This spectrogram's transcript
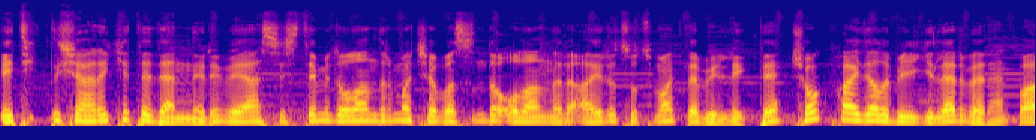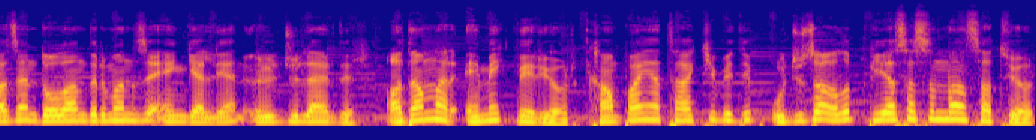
Etik dışı hareket edenleri veya sistemi dolandırma çabasında olanları ayrı tutmakla birlikte çok faydalı bilgiler veren, bazen dolandırmanızı engelleyen ölücülerdir. Adamlar emek veriyor, kampanya takip edip ucuza alıp piyasasından satıyor.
